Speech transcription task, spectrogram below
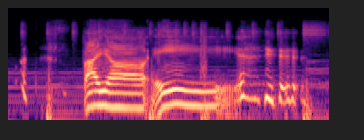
Bye, y'all. Hey.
